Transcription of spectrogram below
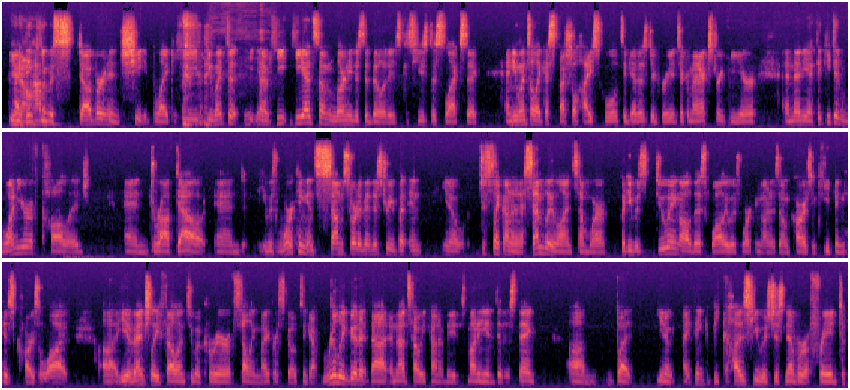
you know, I think he was stubborn and cheap. Like he he went to he, you know he he had some learning disabilities because he's dyslexic and he went to like a special high school to get his degree. It took him an extra year, and then he, I think he did one year of college and dropped out. And he was working in some sort of industry, but in you know just like on an assembly line somewhere. But he was doing all this while he was working on his own cars and keeping his cars alive. Uh, he eventually fell into a career of selling microscopes and got really good at that, and that's how he kind of made his money and did his thing. Um, but you know, I think because he was just never afraid to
